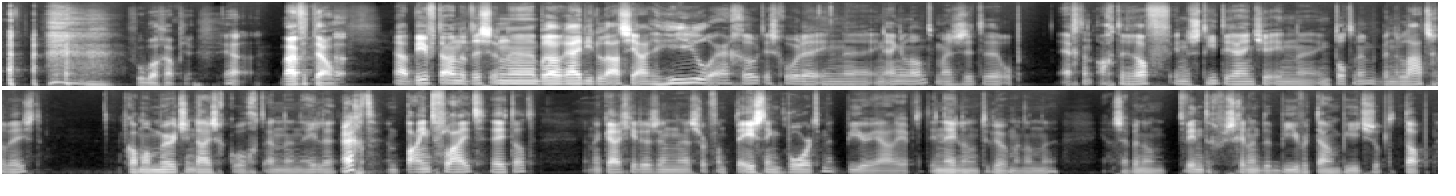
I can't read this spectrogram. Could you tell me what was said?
Voetbalgrapje. ja. Maar vertel. Ja, Beavertown, dat is een eh, brouwerij die de laatste jaren heel erg groot is geworden in, eh, in Engeland. Maar ze zitten op echt een achteraf industrieterreintje in, eh, in Tottenham. Ik ben er laatst geweest. Ik heb allemaal merchandise gekocht en een hele Echt? een pint flight heet dat. En dan krijg je dus een eh, soort van tasting board met bier. Ja, je hebt het in Nederland natuurlijk ook, maar dan... eh, ja, ze hebben dan twintig verschillende Beavertown biertjes op de tap.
